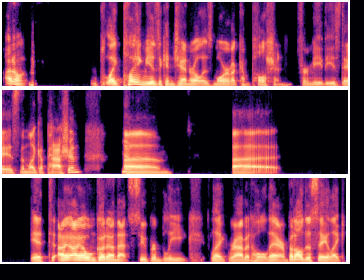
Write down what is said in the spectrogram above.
I don't like playing music in general is more of a compulsion for me these days than like a passion. Yeah. Um, uh, it I, I won't go down that super bleak like rabbit hole there, but I'll just say like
